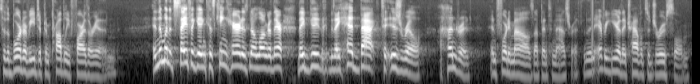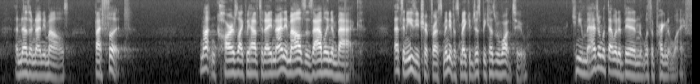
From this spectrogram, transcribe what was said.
to the border of Egypt and probably farther in. And then when it's safe again, because King Herod is no longer there, they, they head back to Israel 140 miles up into Nazareth. And then every year they travel to Jerusalem another 90 miles by foot. Not in cars like we have today. 90 miles is Abilene and back. That's an easy trip for us. Many of us make it just because we want to. Can you imagine what that would have been with a pregnant wife?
